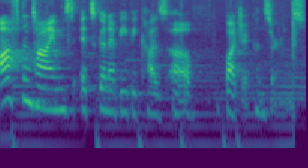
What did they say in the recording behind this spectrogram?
oftentimes it's gonna be because of budget concerns.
